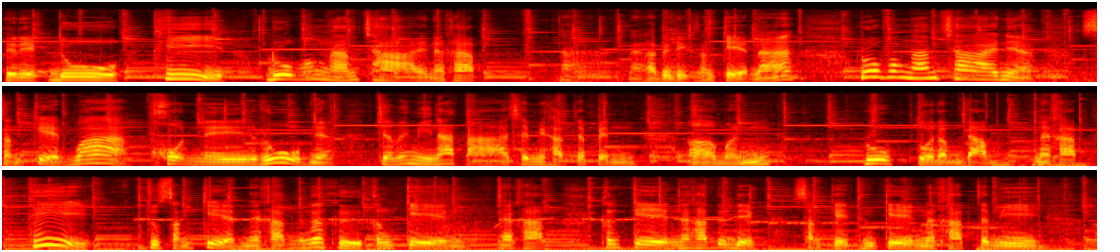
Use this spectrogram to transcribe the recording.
เด็กๆดูที่รูปห้องน้ำชายนะครับนะครับเด็กๆสังเกตนะ รูปห้องน้ำชายเนี่ย สังเกตว่าคนในรูปเนี่ยจะไม่มีหน้าตาใช่ไหมครับ จะเป็นเเหมือนรูปตัวดำๆนะครับ ที่จุดสังเกตนะครับนั่นก็คือกางเกงนะครับ กางเกงนะครับเด็กๆสังเกตกางเกงนะครับ จะมีเ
